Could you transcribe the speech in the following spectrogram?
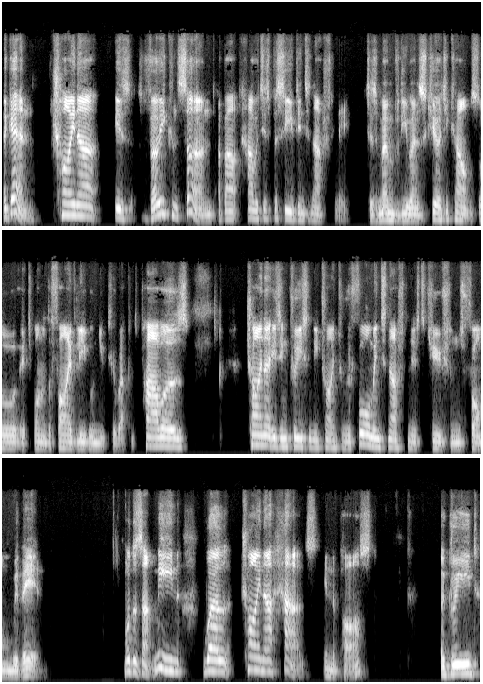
again, China is very concerned about how it is perceived internationally. It is a member of the UN Security Council, it's one of the five legal nuclear weapons powers. China is increasingly trying to reform international institutions from within. What does that mean? Well, China has in the past agreed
